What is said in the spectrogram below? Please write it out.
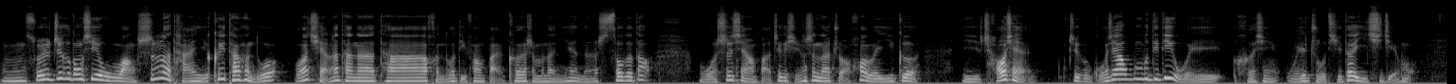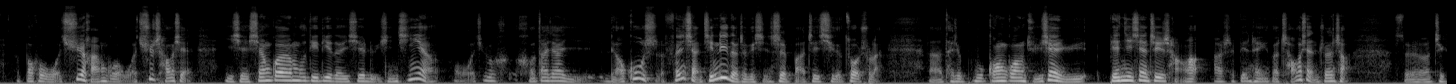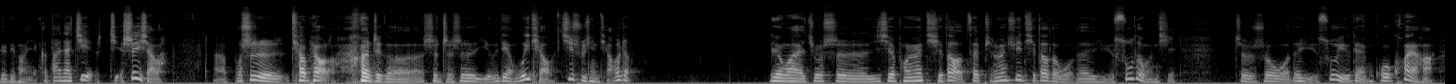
嗯，所以这个东西往深了谈也可以谈很多，往浅了谈呢，它很多地方百科什么的你也能搜得到。我是想把这个形式呢转化为一个以朝鲜这个国家目的地为核心为主题的一期节目，包括我去韩国、我去朝鲜一些相关目的地的一些旅行经验，我就和和大家以聊故事、分享经历的这个形式把这期给做出来。啊，它就不光光局限于边境线这一场了，而是变成一个朝鲜专场。所以说这个地方也跟大家解解释一下吧。啊，不是跳票了，这个是只是有一点微调、技术性调整。另外就是一些朋友提到在评论区提到的我的语速的问题，就是说我的语速有点过快哈。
